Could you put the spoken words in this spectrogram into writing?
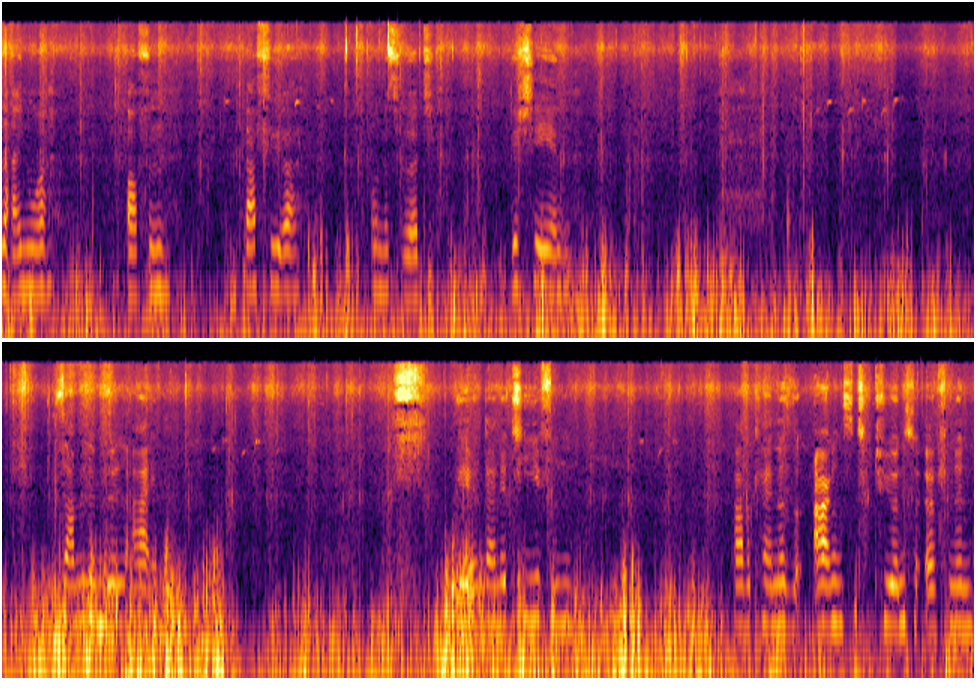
Sei nur offen dafür und es wird geschehen. Sammle Müll ein. Geh in deine Tiefen. Habe keine Angst, Türen zu öffnen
